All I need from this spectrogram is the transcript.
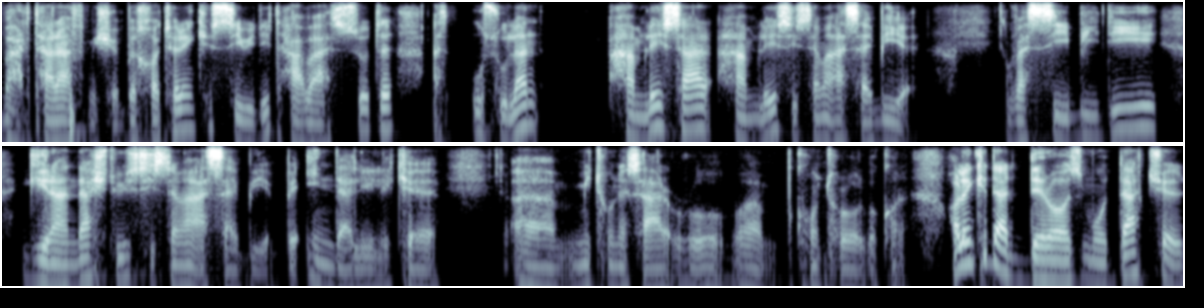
برطرف میشه. به خاطر اینکه CBD توسط اصولا حمله سر حمله سیستم عصبیه. و CBD گیرندش توی سیستم عصبیه به این دلیلی که می‌تونه سر رو کنترل بکنه. حالا اینکه در دراز مدت چه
